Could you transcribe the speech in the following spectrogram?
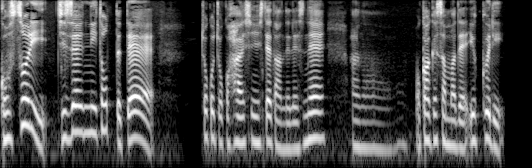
ごっそり事前に撮っててちょこちょこ配信してたんでですね。あのおかげさまでゆっくり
